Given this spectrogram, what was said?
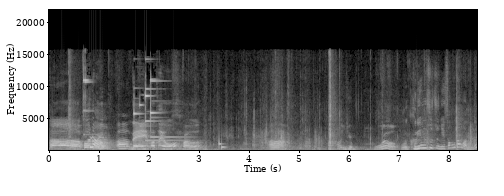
아, 바로 아, 네, 맞아요. 다음. 아. 아, 이게 뭐야? 우리 그림 수준이 상당한데?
